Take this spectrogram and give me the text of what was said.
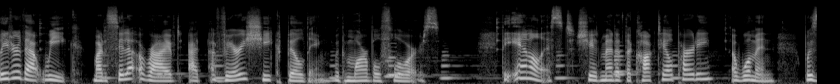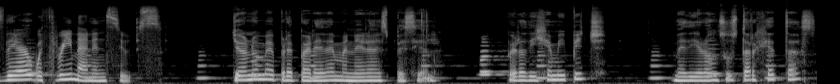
Later that week, Marcela arrived at a very chic building with marble floors. The analyst she had met at the cocktail party, a woman, was there with three men in suits. Yo no me preparé de manera especial, pero dije mi pitch. Me dieron sus tarjetas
